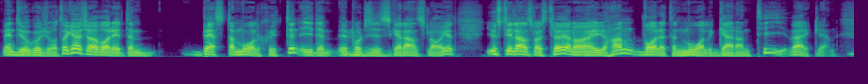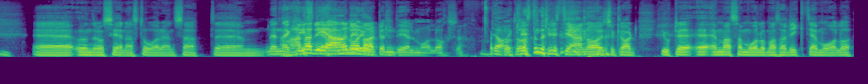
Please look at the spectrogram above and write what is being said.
Men Diogo Jota kanske har varit den bästa målskytten i det Mm. portugisiska landslaget. Just i landslagströjan har ju han varit en målgaranti, verkligen, eh, under de senaste åren. Så att, eh, där han Cristiano hade- han hade har varit- gjort en del mål också. Ja, Christi- Cristiano har ju såklart gjort eh, en massa mål och massa viktiga mål och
